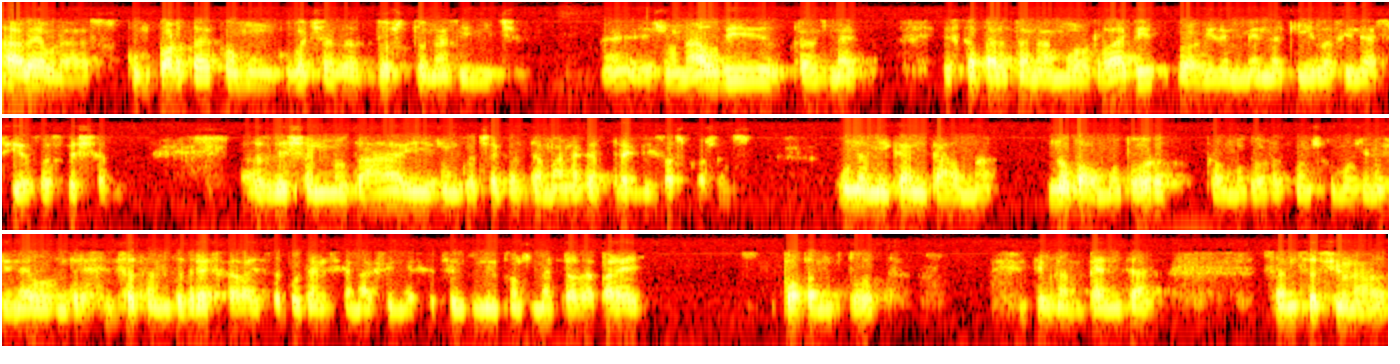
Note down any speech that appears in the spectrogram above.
A veure, es comporta com un cotxe de dos tones i mitja. Eh? És un Audi, transmet, és capaç d'anar molt ràpid, però evidentment aquí les inèrcies es deixen, es deixen notar i és un cotxe que et demana que et les coses una mica en calma. No pel motor, que el motor, doncs, com us imagineu, amb 373 cavalls de potència màxima i 700 Nm d'aparell, pot amb tot, té una empenta sensacional,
